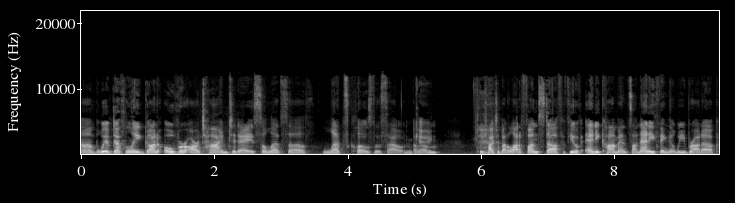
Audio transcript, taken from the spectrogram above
Um, but we have definitely gone over our time today, so let's uh let's close this out. Okay. Um, we talked about a lot of fun stuff. If you have any comments on anything that we brought up,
